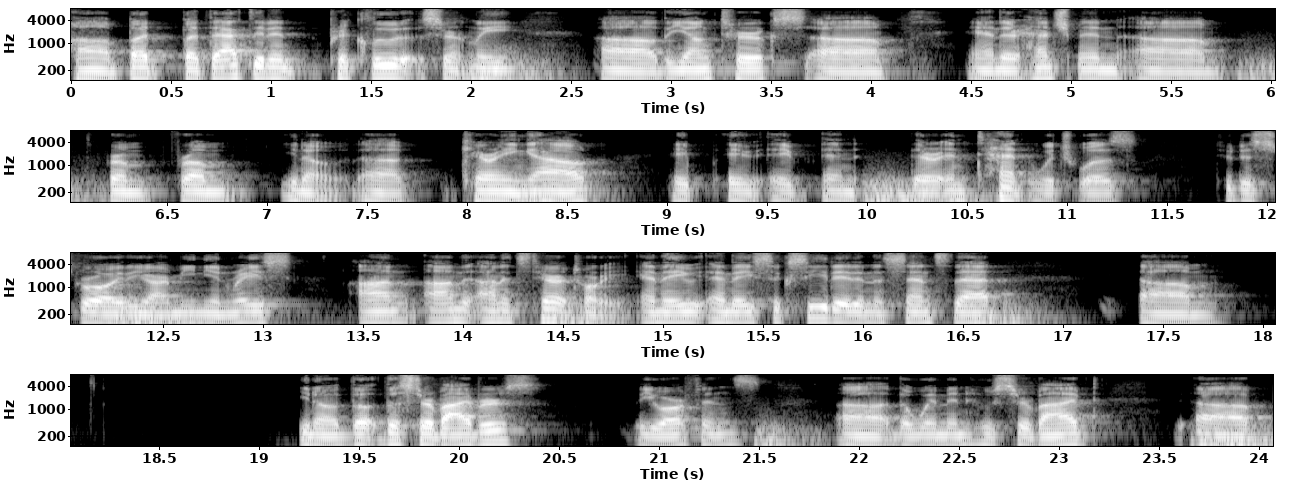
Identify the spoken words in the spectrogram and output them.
Uh, but but that didn't preclude certainly uh, the Young Turks uh, and their henchmen um, from from you know carrying out a, a, a, an, their intent, which was to destroy the Armenian race on, on, on its territory. And they, and they succeeded in the sense that, um, you know, the, the survivors, the orphans, uh, the women who survived, uh,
